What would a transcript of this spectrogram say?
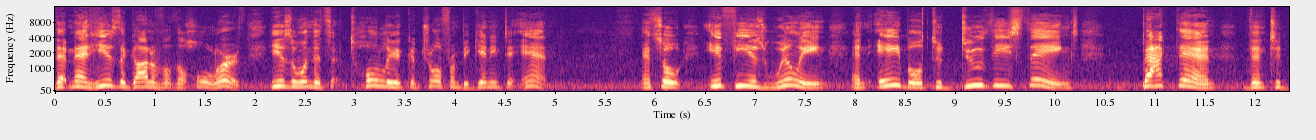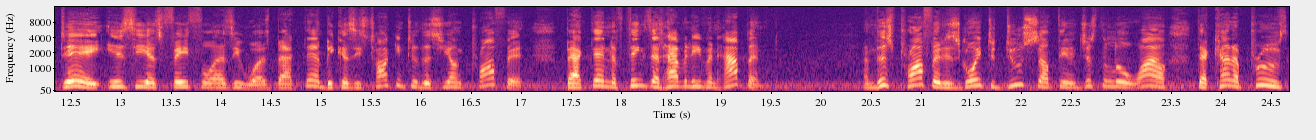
that, man, He is the God of the whole earth. He is the one that's totally in control from beginning to end. And so, if He is willing and able to do these things back then, then today is He as faithful as He was back then? Because He's talking to this young prophet back then of things that haven't even happened. And this prophet is going to do something in just a little while that kind of proves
